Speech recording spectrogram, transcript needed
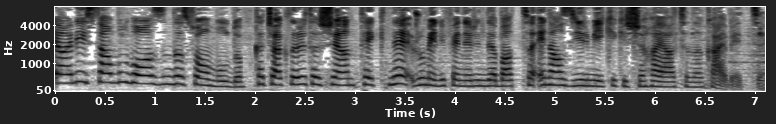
Yani İstanbul Boğazı'nda son buldu. Kaçakları taşıyan tekne Rumeli Feneri'nde battı. En az 22 kişi hayatını kaybetti.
